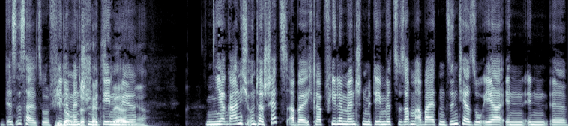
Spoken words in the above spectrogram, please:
das ist halt so, viele Menschen, mit denen werden, wir ja. ja. gar nicht unterschätzt, aber ich glaube, viele Menschen, mit denen wir zusammenarbeiten, sind ja so eher in, in äh,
